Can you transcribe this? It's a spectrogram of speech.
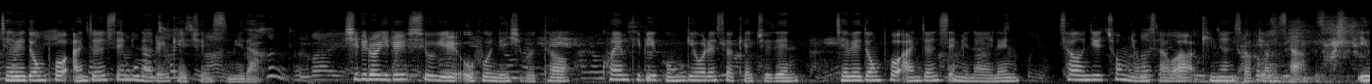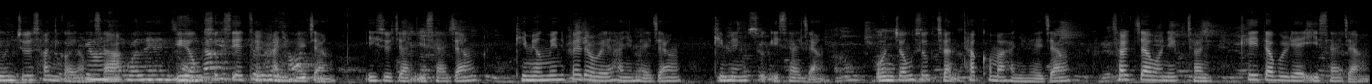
재외동포 안전 세미나를 개최했습니다. 11월 1일 수요일 오후 4시부터 코엠TV 공개월에서 개최된 재외동포 안전 세미나에는 서은지 총영사와 김현석 영사, 이은주 선거영사, 유영숙 세틀 한인회장, 이수잔 이사장, 김영민 페더웨이 한인 회장, 김행숙 이사장, 온정숙 전 타코마 한인 회장, 설자원익 전 KWA 이사장,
